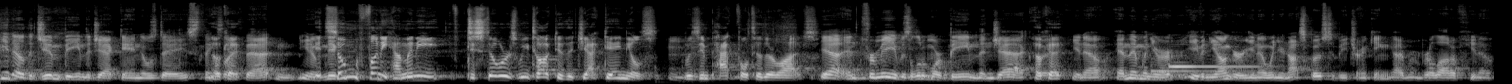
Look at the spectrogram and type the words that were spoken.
you know the Jim Beam, the Jack Daniels days, things Okay. like that, and you know, it's Nick- so funny how many distillers we talked to that Jack Daniels was impactful to their lives. Yeah, and for me, it was a little more Beam than Jack. but, Okay. You know, and then when you're even younger, you know, when you're not supposed to be drinking, I remember a lot of you know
